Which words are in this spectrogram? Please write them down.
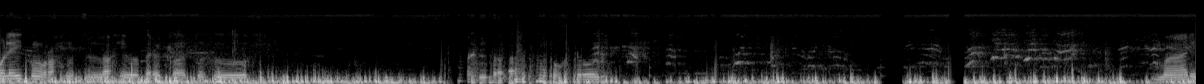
வலைக்கம் வரமத்துல்லாஹி வபரகாத்துஹு முகநூல் மாறி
